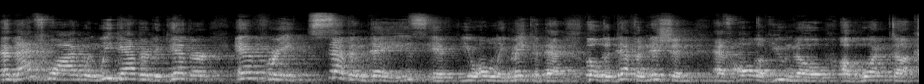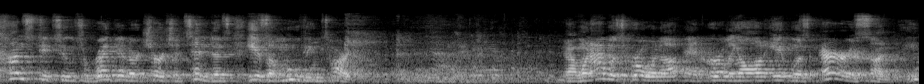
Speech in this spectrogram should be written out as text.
And that's why when we gather together every seven days, if you only make it that, though the definition, as all of you know, of what uh, constitutes regular church attendance is a moving target. Now, when I was growing up and early on, it was every Sunday.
